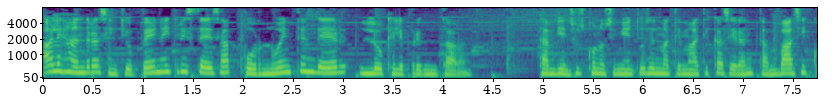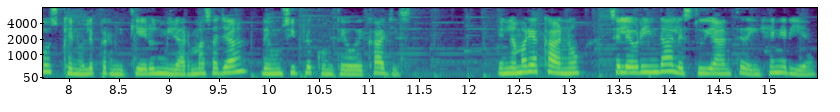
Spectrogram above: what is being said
Alejandra sintió pena y tristeza por no entender lo que le preguntaban. También sus conocimientos en matemáticas eran tan básicos que no le permitieron mirar más allá de un simple conteo de calles. En la Mariacano se le brinda al estudiante de ingeniería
